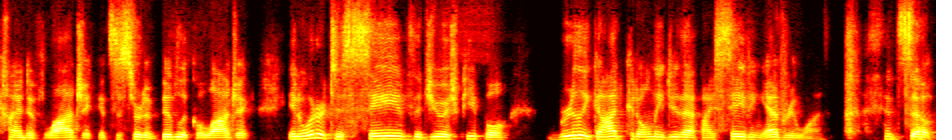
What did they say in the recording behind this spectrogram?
kind of logic, it's a sort of biblical logic. In order to save the Jewish people, really, God could only do that by saving everyone. and so,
